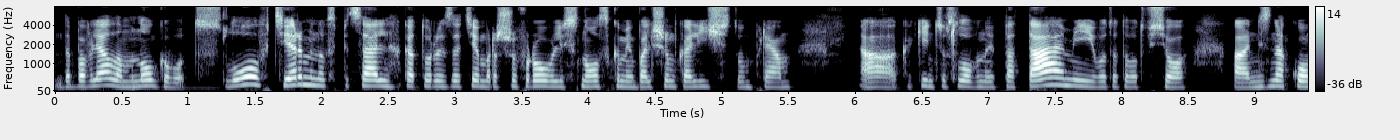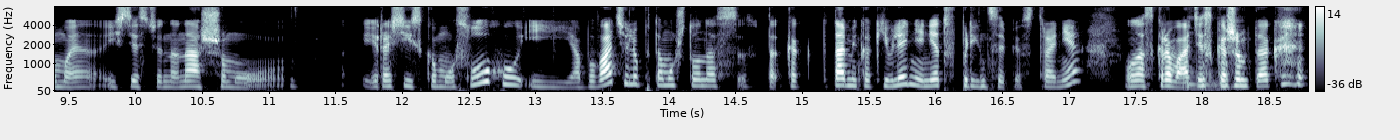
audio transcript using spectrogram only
добавляла много вот слов, терминов специальных, которые затем расшифровывались носками большим количеством прям а, какие-нибудь условные татами и вот это вот все а, незнакомое, естественно, нашему и российскому слуху, и обывателю, потому что у нас как татами как явление нет в принципе в стране. У нас кровати, mm-hmm. скажем так, mm-hmm.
